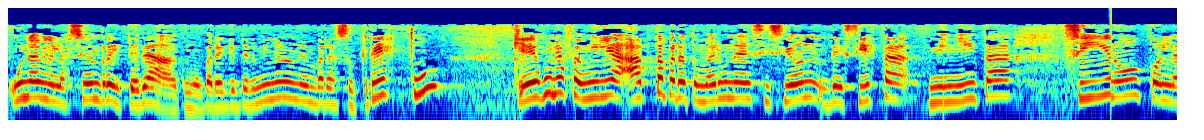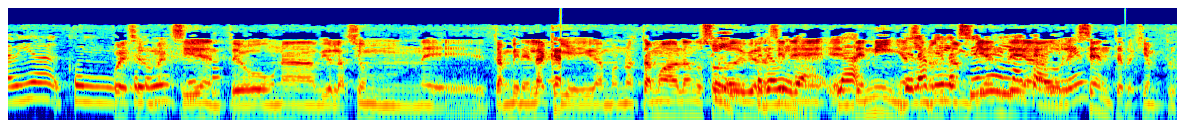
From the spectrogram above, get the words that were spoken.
una violación reiterada, como para que termine en un embarazo, ¿crees tú que es una familia apta para tomar una decisión de si esta niñita sigue o no con la vida. Con, Puede ser un accidente o una violación eh, también en la calle, digamos. No estamos hablando solo de violaciones eh, de niñas, sino también de adolescentes, por ejemplo.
